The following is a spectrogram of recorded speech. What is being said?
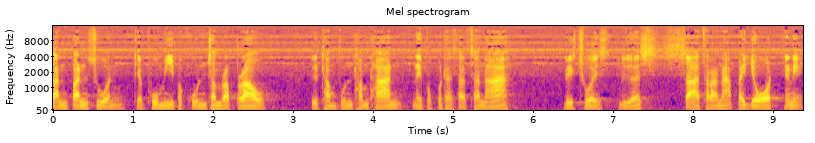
สรรปันส่วน แก่ผู้มีพระคุณสำหรับเรา หรือทำบุญทำทานในพระพุทธศาสนา หรือช่วยเหลือสาธารณประโยชน์อย่างนี้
